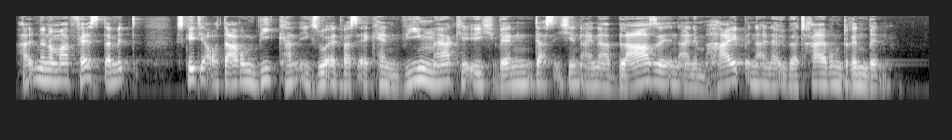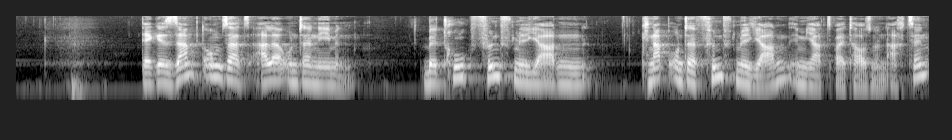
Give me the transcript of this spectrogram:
halten wir nochmal fest, damit es geht ja auch darum, wie kann ich so etwas erkennen? Wie merke ich, wenn, dass ich in einer Blase, in einem Hype, in einer Übertreibung drin bin? Der Gesamtumsatz aller Unternehmen betrug 5 Milliarden, knapp unter 5 Milliarden im Jahr 2018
